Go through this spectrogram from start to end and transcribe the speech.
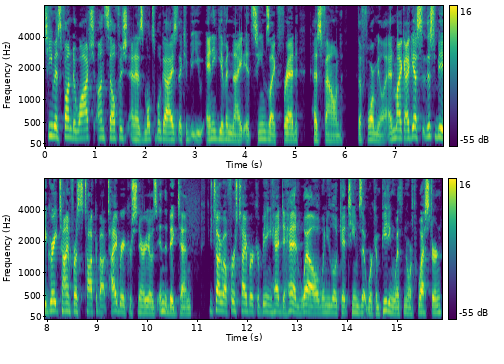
Team is fun to watch, unselfish, and has multiple guys that can beat you any given night. It seems like Fred has found the formula. And Mike, I guess this would be a great time for us to talk about tiebreaker scenarios in the Big Ten you talk about first tiebreaker being head to head. Well, when you look at teams that we're competing with, Northwestern,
